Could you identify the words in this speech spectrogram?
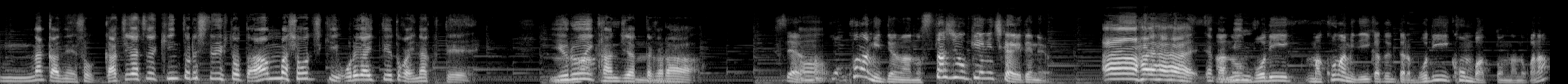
うん、なんかね、そう、ガチガチで筋トレしてる人ってあんま正直俺が言ってるとかいなくて、ゆるい感じやったから、そやろココナミっていうのは、あの、スタジオ系に力入れてんのよ。ああ、はいはいはい。なんあの、ボディ、まあ、コナミで言い方で言ったら、ボディコンバットなのかな？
